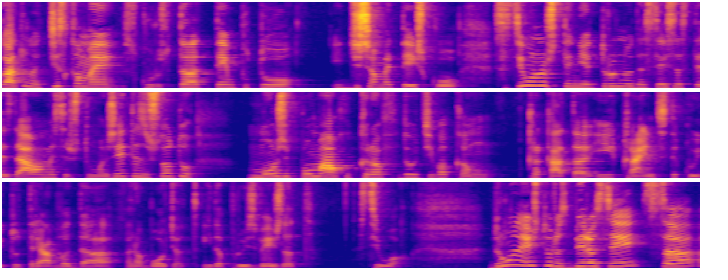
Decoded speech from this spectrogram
Когато натискаме скоростта, темпото и дишаме тежко, със сигурност ще ни е трудно да се състезаваме срещу мъжете, защото може по-малко кръв да отива към краката и крайниците, които трябва да работят и да произвеждат сила. Друго нещо, разбира се, са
